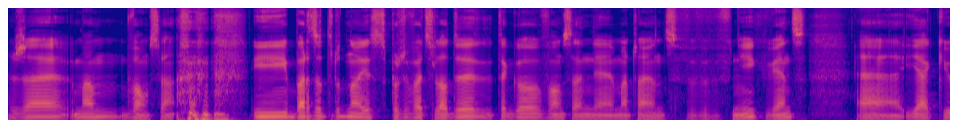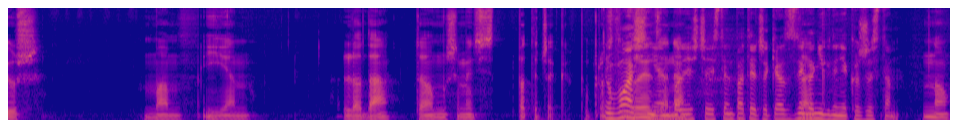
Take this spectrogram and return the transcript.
że mam wąsa i bardzo trudno jest spożywać lody, tego wąsa nie maczając w, w nich, więc e, jak już mam i jem loda, to muszę mieć patyczek po prostu No właśnie, bo jeszcze jest ten patyczek, ja z niego Tak. nigdy nie korzystam. No,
